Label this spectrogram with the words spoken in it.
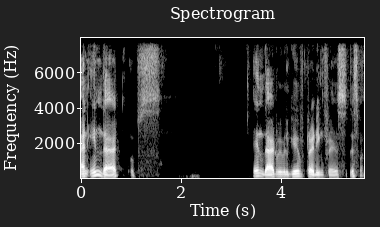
and in that oops in that we will give training phrase this one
